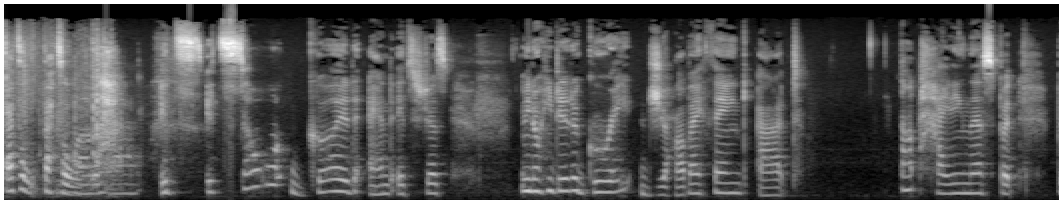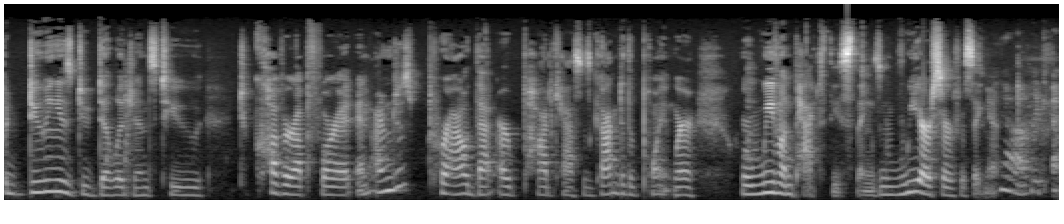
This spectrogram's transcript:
That's a that's a lot. that. it's it's so good and it's just you know he did a great job i think at not hiding this but but doing his due diligence to to cover up for it. And i'm just proud that our podcast has gotten to the point where where we've unpacked these things and we are surfacing it Yeah, like, uh,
